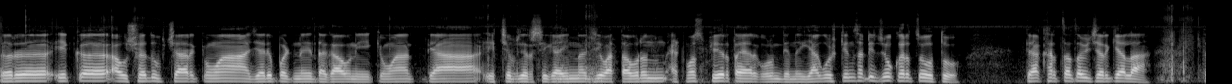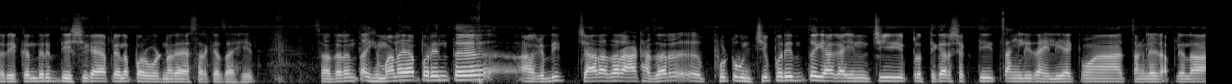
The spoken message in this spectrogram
तर एक औषध उपचार किंवा आजारी पडणे दगावणे किंवा त्या एच एफ जर्सी गायींना जे वातावरण ॲटमॉस्फिअर तयार करून देणं या गोष्टींसाठी जो खर्च होतो त्या खर्चाचा विचार केला तर एकंदरीत देशी गाय आपल्याला परवडणाऱ्या यासारख्याच आहेत. साधारणतः हिमालयापर्यंत अगदी चार हजार आठ हजार फूट उंचीपर्यंत या गायींची प्रतिकारशक्ती चांगली राहिली आहे किंवा चांगल्या आपल्याला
